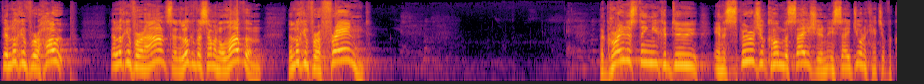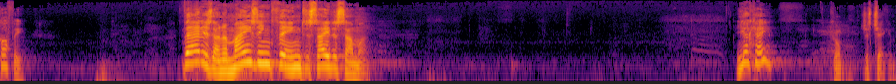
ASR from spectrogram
They're looking for hope. They're looking for an answer. They're looking for someone to love them. They're looking for a friend. The greatest thing you could do in a spiritual conversation is say, Do you want to catch up for coffee? That is an amazing thing to say to someone. You okay? Cool. Just checking.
